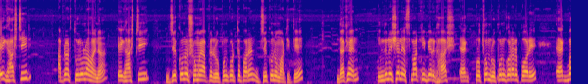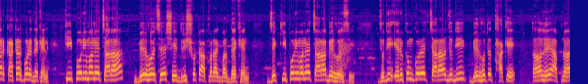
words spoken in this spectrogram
এই ঘাসটির আপনার তুলনা হয় না। এই ঘাসটি যে কোনো সময় আপনি রোপণ করতে পারেন যে কোনো মাটিতে। দেখেন, ইন্দোনেশিয়ান স্মার্ট নিপিয়ার ঘাস এক প্রথম রোপণ করার পরে, একবার কাটার পরে দেখেন, কি পরিমাণে চারা বের হয়েছে সেই দৃশ্যটা আপনারা একবার দেখেন। যে কি পরিমাণে চারা বের হয়েছে। যদি এরকম করে চারা যদি বের হতে থাকে, তাহলে আপনার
